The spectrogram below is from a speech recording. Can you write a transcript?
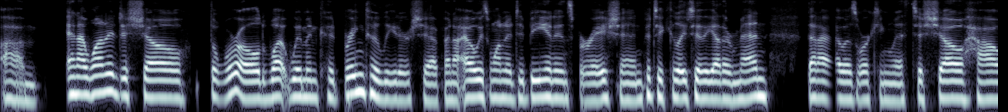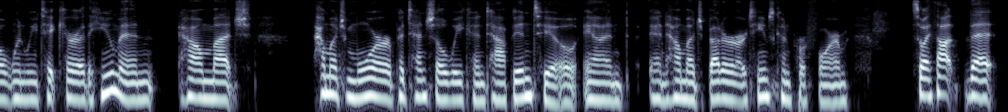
um and I wanted to show the world what women could bring to leadership. And I always wanted to be an inspiration, particularly to the other men that I was working with, to show how when we take care of the human, how much how much more potential we can tap into and and how much better our teams can perform so i thought that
